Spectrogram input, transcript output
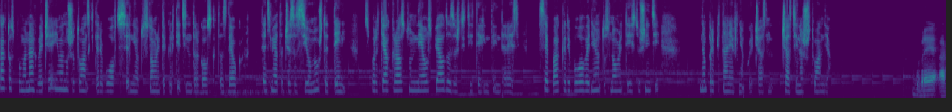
Както споменах вече, именно шотландските риболовци са едни от основните критици на търговската сделка. Те смятат, че са силно ощетени. Според тях кралството не е успял да защити техните интереси. Все пак риболов е един от основните източници на препитание в някои части на Шотландия. Добре, а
